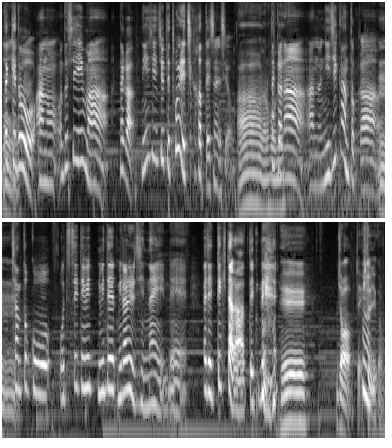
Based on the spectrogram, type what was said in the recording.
だけど、あの私今なんか妊娠中ってトイレ近かったりするんですよ。ああなるほど、ね、だからあの2時間とかうんうん。ちゃんとこう落ち着いて見見て見られる自信ないんで「あじゃあ行ってきたら?」って言って。へえじゃあって一人で行くの、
